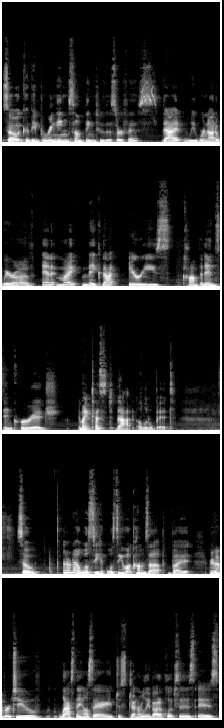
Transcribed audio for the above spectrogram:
So it could be bringing something to the surface that we were not aware of and it might make that aries confidence and courage it might test that a little bit. So i don't know. We'll see we'll see what comes up but remember too last thing i'll say just generally about eclipses is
